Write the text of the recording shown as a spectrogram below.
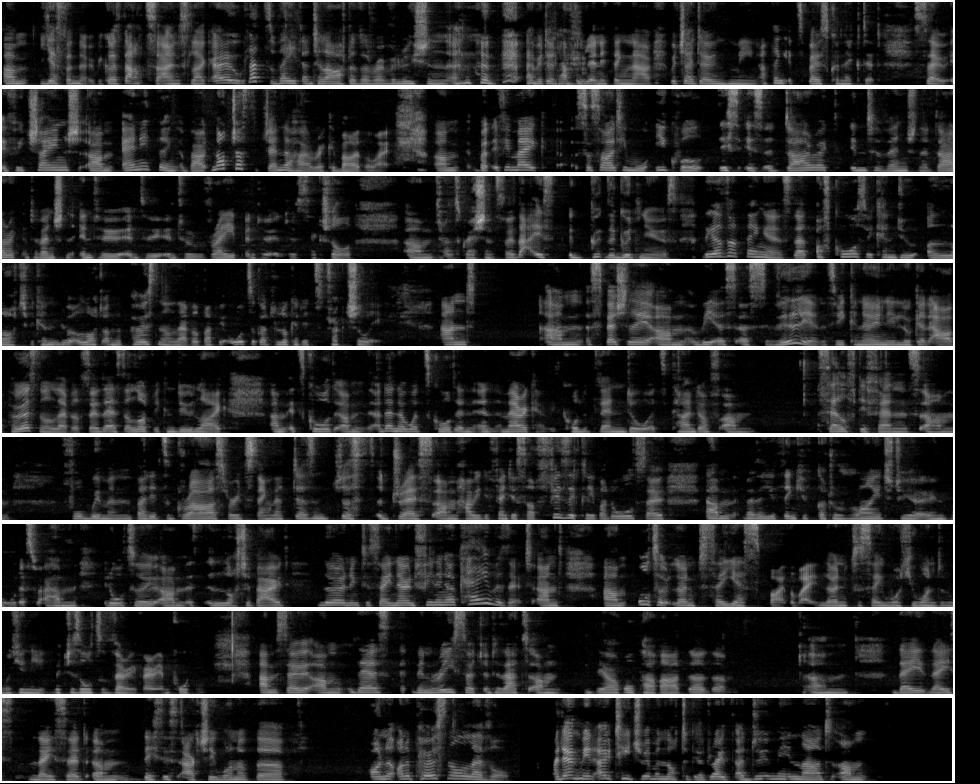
Um, yes and no, because that sounds like, oh, let's wait until after the revolution and, and we don't have to do anything now, which I don't mean. I think it's both connected. So if we change um, anything about not just gender hierarchy, by the way, um, but if we make society more equal, this is a direct intervention, a direct intervention into into into rape, into into sexual um, transgressions. So that is good, the good news. The other thing is that, of course, we can do a lot. We can do a lot on the personal level, but we also got to look at it structurally. And um, especially um, we as, as, civilians, we can only look at our personal level. So there's a lot we can do. Like um, it's called, um, I don't know what's called in, in America. We call it WenDo. It's kind of um, self defense um, for women, but it's a grassroots thing that doesn't just address um, how you defend yourself physically, but also um, whether you think you've got a right to your own borders. Um, it also is a lot about learning to say no and feeling okay with it, and um, also learning to say yes. By the way, learning to say what you want and what you need, which is also very very important. Um, so there's been research into that. the Europarat, the, the um, they they they said um, this is actually one of the on a, on a personal level. I don't mean oh teach women not to get raped. I do mean that um,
